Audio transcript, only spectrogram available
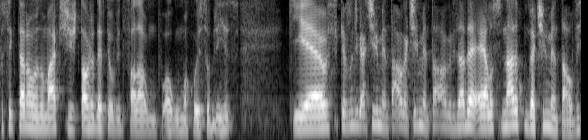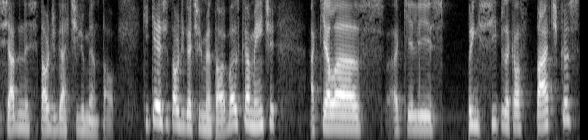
Você que está no, no, marketing digital já deve ter ouvido falar um, alguma coisa sobre isso. Que é essa questão de gatilho mental, gatilho mental. A gurizada é alucinada com gatilho mental, viciada nesse tal de gatilho mental. O que, que é esse tal de gatilho mental? É basicamente aquelas, aqueles princípios, aquelas táticas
